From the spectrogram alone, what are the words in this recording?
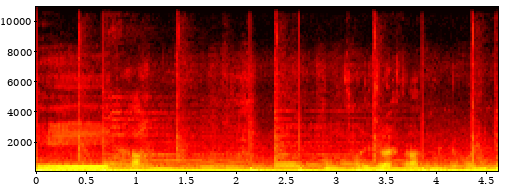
ਇਹ ਹਾਂ ਥੋੜੀ ਦਰਖਤ ਆ ਮੁੜ ਕੇ ਪਹੁੰਚ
